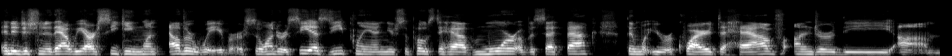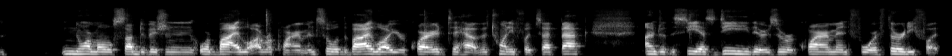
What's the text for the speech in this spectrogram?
In addition to that, we are seeking one other waiver. So under a CSD plan, you're supposed to have more of a setback than what you're required to have under the, um, normal subdivision or bylaw requirements. So the bylaw, you're required to have a 20-foot setback. Under the CSD, there's a requirement for 30-foot.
